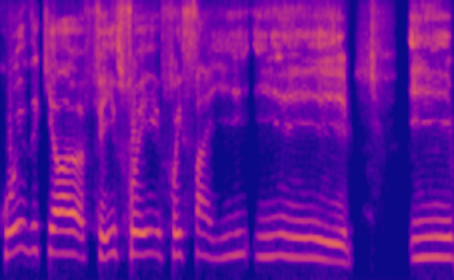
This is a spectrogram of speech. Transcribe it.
coisa que ela fez foi, foi sair e, e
